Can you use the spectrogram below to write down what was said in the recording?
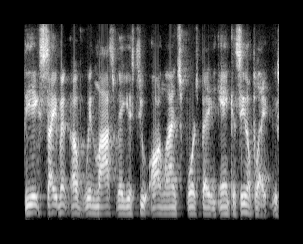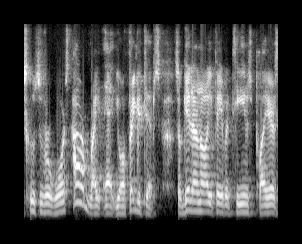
the excitement of Wynn Las Vegas to online sports betting and casino play. Exclusive rewards are right at your fingertips. So get on all your favorite teams, players,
